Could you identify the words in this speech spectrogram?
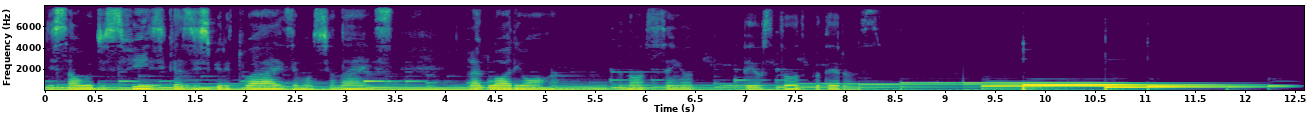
De saúdes físicas, espirituais, emocionais, para a glória e honra do nosso Senhor Deus Todo-Poderoso.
